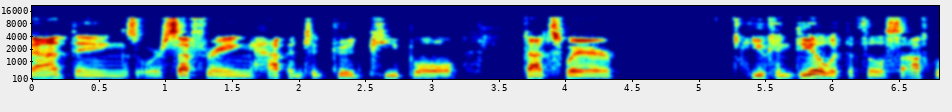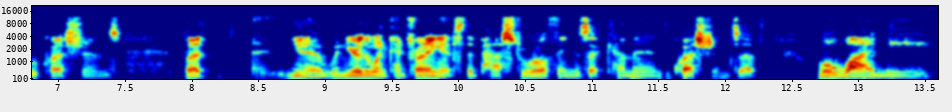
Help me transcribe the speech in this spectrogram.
bad things or suffering happen to good people, that's where you can deal with the philosophical questions. But you know, when you're the one confronting it, it's the pastoral things that come in, questions of well, why me?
